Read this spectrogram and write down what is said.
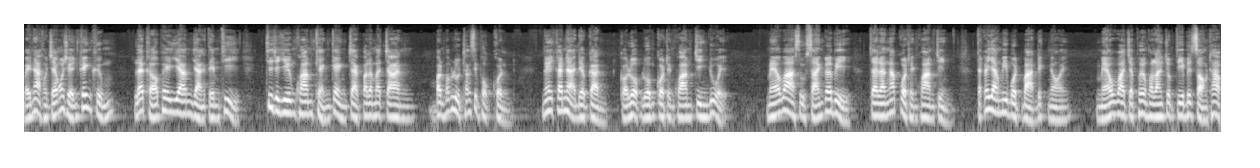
ใบหน้าของแจงว่าเฉินเคร่งขรึม และเขาพยายามอย่างเต็มที่ที่จะยืมความแข็งแกร่งจากปรมาจารย์บรรพบุรุษทั้ง 16 คน ในขณะเดียวกันก็รวบรวมกฎแห่งความจริงด้วย แม้ว่าสุสานกระบี่จะระงับกฎแห่งความจริง แต่ก็ยังมีบทบาทเล็กน้อย แม้ว่าจะเพิ่มพลังโจมตีเป็นสองเท่า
